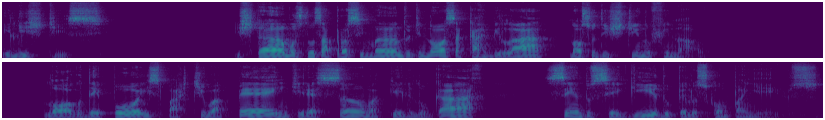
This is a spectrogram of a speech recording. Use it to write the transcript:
e lhes disse: Estamos nos aproximando de nossa Carbilá, nosso destino final. Logo depois partiu a pé em direção àquele lugar, sendo seguido pelos companheiros.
